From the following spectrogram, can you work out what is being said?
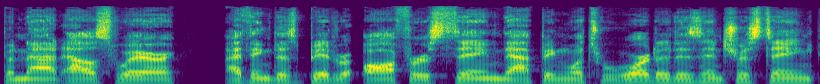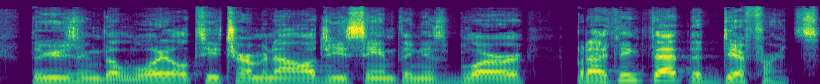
but not elsewhere. I think this bid offers thing, that being what's rewarded, is interesting. They're using the loyalty terminology, same thing as Blur. But I think that the difference,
